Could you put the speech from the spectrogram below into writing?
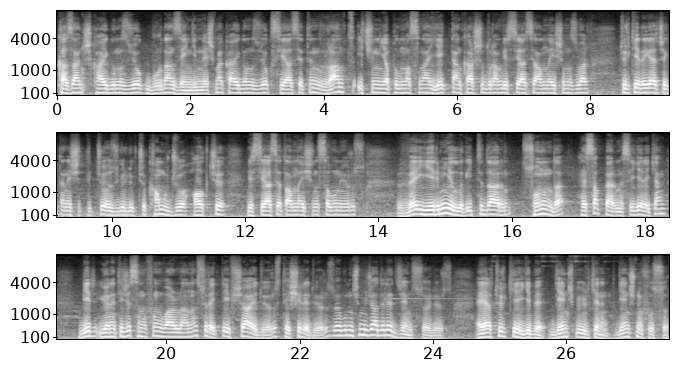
kazanç kaygımız yok. Buradan zenginleşme kaygımız yok. Siyasetin rant için yapılmasına yekten karşı duran bir siyasi anlayışımız var. Türkiye'de gerçekten eşitlikçi, özgürlükçü, kamucu, halkçı bir siyaset anlayışını savunuyoruz. Ve 20 yıllık iktidarın sonunda hesap vermesi gereken bir yönetici sınıfın varlığını sürekli ifşa ediyoruz, teşhir ediyoruz ve bunun için mücadele edeceğimizi söylüyoruz. Eğer Türkiye gibi genç bir ülkenin genç nüfusu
